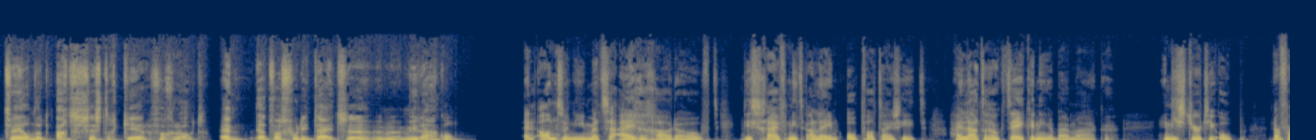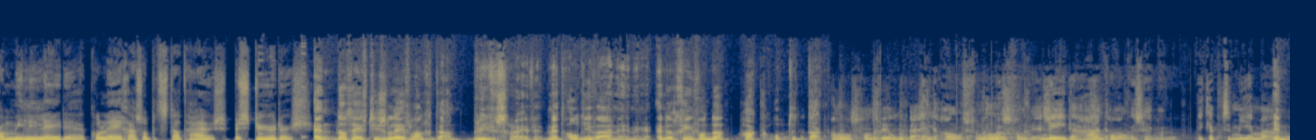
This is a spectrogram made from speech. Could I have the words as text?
268 keer vergroot. En dat was voor die tijd uh, een mirakel. En Anthony met zijn eigen gouden hoofd, die schrijft niet alleen op wat hij ziet, hij laat er ook tekeningen bij maken. En die stuurt hij op naar familieleden, collega's op het stadhuis, bestuurders. En dat heeft hij zijn leven lang gedaan. Brieven schrijven met al die waarnemingen. En dat ging van de hak op de tak. Angels van de wilde bij en de angels van de mug van de west. Mede hebben. Ik heb te meermalen... In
